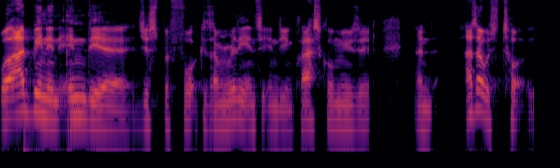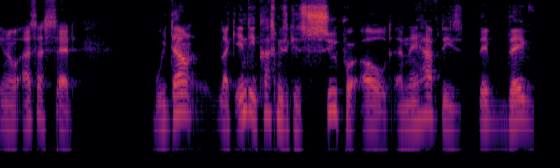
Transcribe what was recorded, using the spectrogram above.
well, I'd been in India just before because I'm really into Indian classical music, and as I was taught, you know, as I said, we don't like Indian classical music is super old, and they have these they've they've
